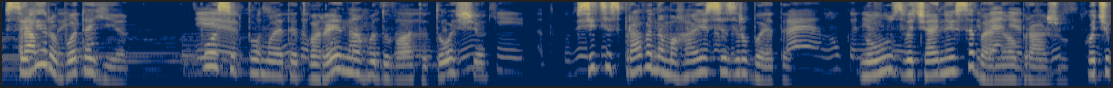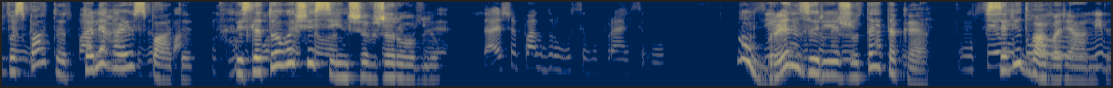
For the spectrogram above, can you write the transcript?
В селі робота є. Посуд помити, тварин нагодувати тощо. Всі ці справи намагаюся зробити. Ну, звичайно, і себе не ображу. Хочу поспати, то лягаю спати. Після того щось інше вже роблю. Ну, бринзу ріжу та й таке. В селі два варіанти:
